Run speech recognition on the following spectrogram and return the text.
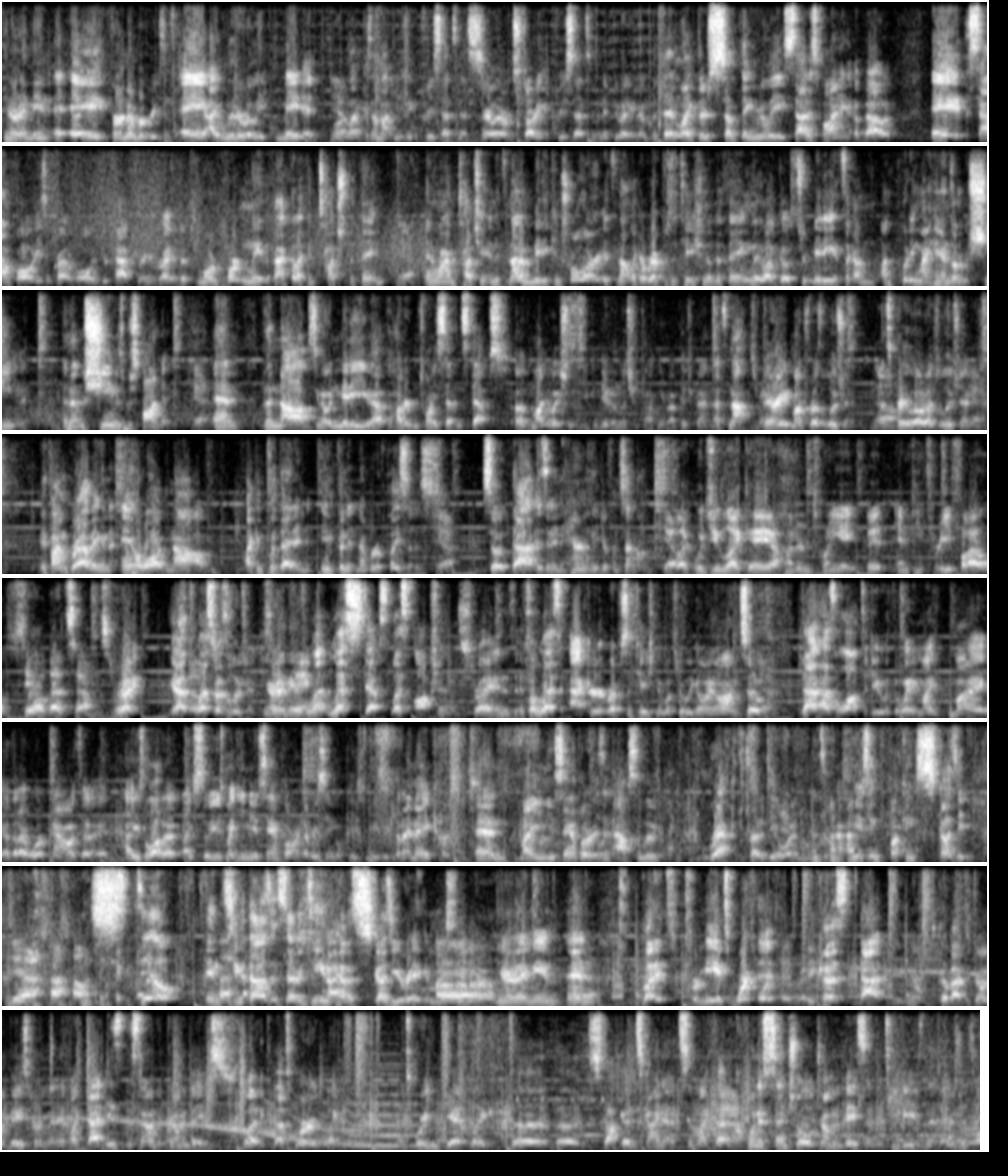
You know what I mean? A, for a number of reasons. A, I literally made it, Yeah. like, because I'm not using presets necessarily, or I'm starting at presets and manipulating them. But then, like, there's something really satisfying about A, the sound quality is incredible if you're capturing it right. But more importantly, the fact that I can touch the thing. Yeah. And when I'm touching, and it's not a MIDI controller, it's not like a representation of the thing that like goes through MIDI. It's like I'm, I'm putting my hands on a machine, and that mm-hmm. machine is responding. Yeah. And the knobs, you know, in MIDI you have 127 steps of modulation that you can do, unless you're talking about pitch bend. That's not right. very much resolution. That's pretty low resolution. Yeah. If I'm grabbing an analog knob, I can put that in an infinite number of places. Yeah. So that is an inherently different sound. Yeah, like would you like a 128-bit MP3 file? See how that sounds, right? Right. Yeah, it's So- less resolution. You know what I mean? It's le- less steps, less options, right? And it's, it's a less accurate representation of what's really going on. So Yeah. that has a lot to do with the way my my that I work now. Is that and I use a lot of I still use my EMU sampler on every single piece of music that I make, and my EMU sampler is an absolute wreck to try to deal with. It's a, I'm using fucking SCSI. Yeah. Oh still, in 2017, I have a SCSI rig in my Uh, studio. You know what I mean? And but it's for me, it's worth, worth it, it, right? because that you know to go back to drum and bass for a minute, like that is the sound of drum and bass. Like that's where like that's where you get like the the Stakka and Skynets and like that quintessential drum and bass and the TVs and that there's this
